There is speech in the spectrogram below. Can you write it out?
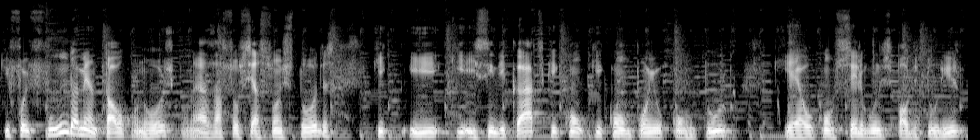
que foi fundamental conosco, né? as associações todas que, e, e sindicatos que, com, que compõem o CONTUR, que é o Conselho Municipal de Turismo,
